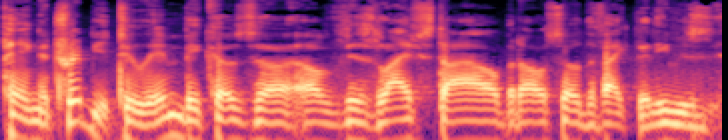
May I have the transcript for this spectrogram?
paying a tribute to him because uh, of his lifestyle, but also the fact that he was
